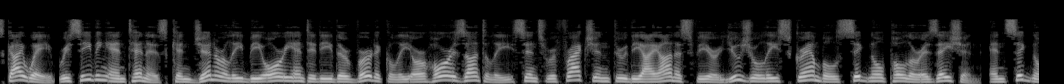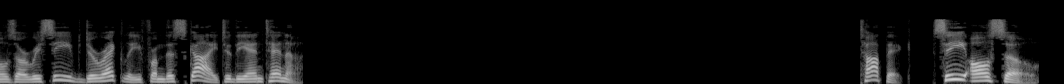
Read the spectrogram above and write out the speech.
skywave receiving antennas can generally be oriented either vertically or horizontally since refraction through the ionosphere usually scrambles signal polarization, and signals are received directly from the sky to the antenna. Topic. See also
